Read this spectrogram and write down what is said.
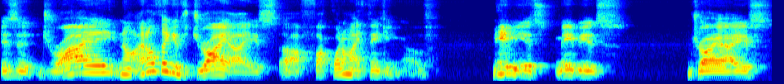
is it dry? No, I don't think it's dry ice. Uh fuck, what am I thinking of? Maybe it's maybe it's dry ice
